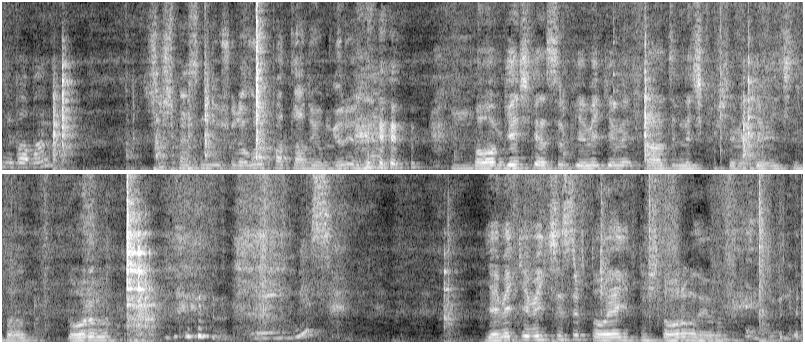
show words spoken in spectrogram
ünlü baban. Şişmesin diye şöyle vurup patlatıyorum görüyor musun? Babam gençken sırf yemek yeme tatiline çıkmış yemek yeme için falan. Doğru mu? Neymiş? Yemek yemek için sırf doğuya gitmiş. Doğru mu diyorum? Yemek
